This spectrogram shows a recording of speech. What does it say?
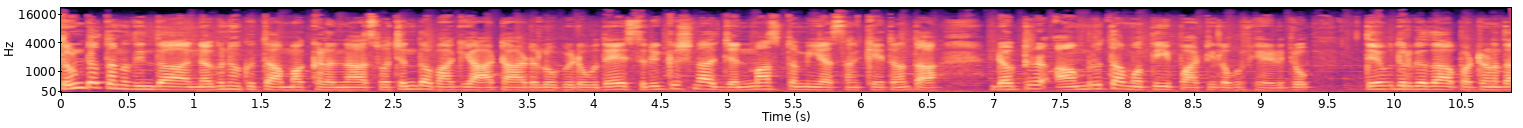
ತುಂಟತನದಿಂದ ನಗುನಗುತ್ತಾ ಮಕ್ಕಳನ್ನ ಸ್ವಚ್ಛಂದವಾಗಿ ಆಟ ಆಡಲು ಬಿಡುವುದೇ ಶ್ರೀಕೃಷ್ಣ ಜನ್ಮಾಷ್ಟಮಿಯ ಸಂಕೇತ ಅಂತ ಡಾಕ್ಟರ್ ಅಮೃತಮತಿ ಪಾಟೀಲ್ ಅವರು ಹೇಳಿದರು. ದೇವದುರ್ಗದ ಪಟ್ಟಣದ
